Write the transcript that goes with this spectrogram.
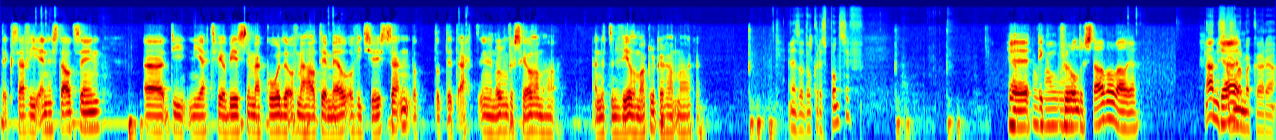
tech savvy ingesteld zijn, uh, die niet echt veel bezig zijn met code of met HTML of iets juist zetten, dat, dat dit echt een enorm verschil gaat maken. En het een veel gemakkelijker gaat maken. En is dat ook responsive? Ja, uh, ik veronderstel van wel, ja. Nou, nu staan ze naar elkaar, ja.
